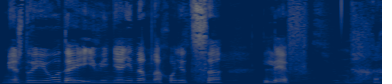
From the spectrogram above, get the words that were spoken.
между Иудой и Венианином находится лев.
